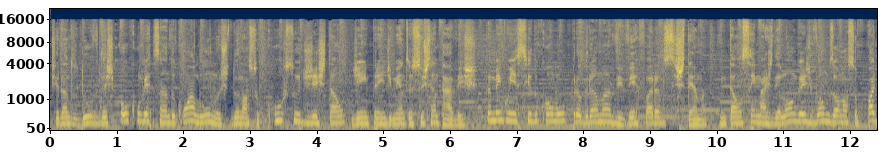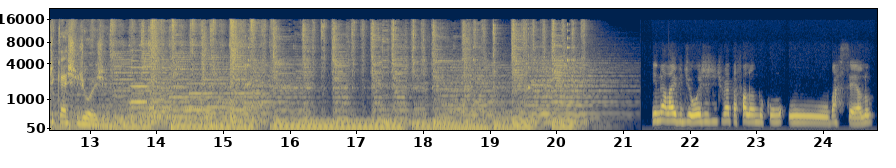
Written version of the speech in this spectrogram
tirando dúvidas ou conversando com alunos do nosso curso de gestão de empreendimentos sustentáveis, também conhecido como o programa Viver Fora do Sistema. Então, sem mais delongas, vamos ao nosso podcast de hoje. E na live de hoje a gente vai estar falando com o Marcelo.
